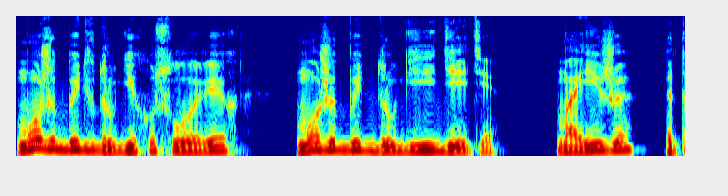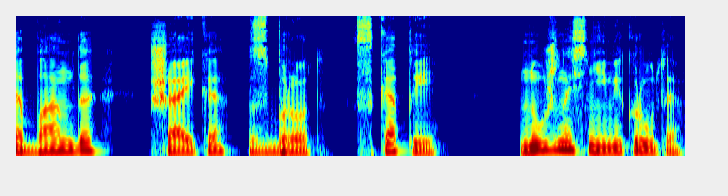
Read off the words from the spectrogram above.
Может быть, в других условиях, может быть, другие дети. Мои же — это банда, шайка, сброд, скоты. Нужно с ними круто.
